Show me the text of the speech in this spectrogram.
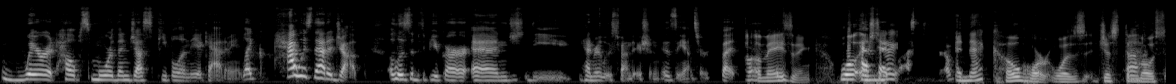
where it helps more than just people in the academy. Like, how is that a job? Elizabeth Bucar and the Henry Luce Foundation is the answer. But amazing. Well, and that, so. and that, cohort was just the uh, most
